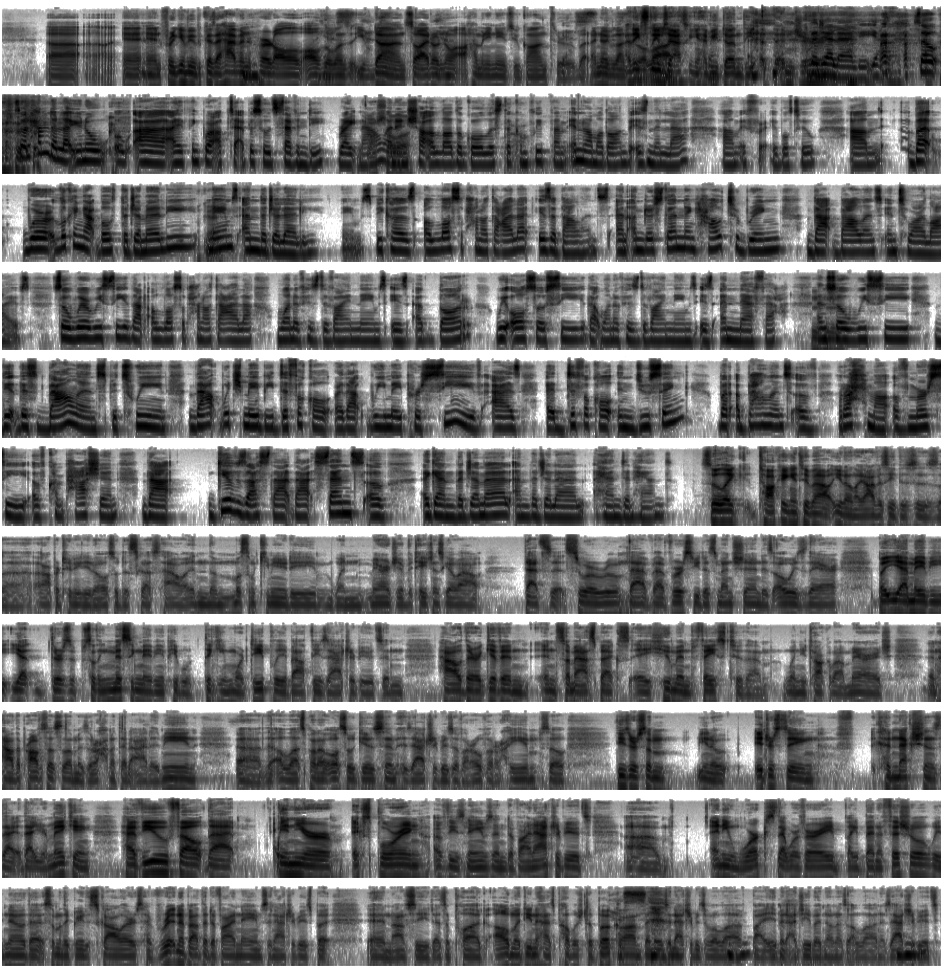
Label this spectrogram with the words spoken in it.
Uh, and, and, forgive me because I haven't mm-hmm. heard all of, all of the yes. ones that you've done, so I don't know how many names you've gone through. Yes. But I know you've gone. I think Salim's asking, have you done the Avenger? the Jalali, yeah. So, so Alhamdulillah, you know, uh, I think we're up to episode seventy right now, Mashallah. and inshallah, the goal is to wow. complete them in Ramadan, bi'Iznillah, um, if we're able to. Um, but we're looking at both the Jamali okay. names and the Jalali names because Allah subhanahu wa ta'ala is a balance and understanding how to bring that balance into our lives. So where we see that Allah subhanahu wa ta'ala, one of his divine names is Ad-Dar, we also see that one of his divine names is An-Nafi'. Mm-hmm. And so we see the, this balance between that which may be difficult or that we may perceive as a difficult inducing, but a balance of rahmah, of mercy, of compassion that gives us that that sense of again the jamal and the jalal hand in hand. So like talking into about you know like obviously this is uh, an opportunity to also discuss how in the muslim community when marriage invitations go out that's it. Surah Rum, that, that verse you just mentioned is always there. But yeah, maybe yet there's a, something missing maybe in people thinking more deeply about these attributes and how they're given in some aspects a human face to them when you talk about marriage and how the Prophet is Rahmat al-Alameen, uh, that Allah subhanahu also gives him his attributes of Aruf rahim So these are some, you know, interesting connections that, that you're making. Have you felt that in your exploring of these names and divine attributes, um, any works that were very like beneficial. We know that some of the greatest scholars have written about the divine names and attributes, but and obviously as a plug, Al Madina has published a book yes. on the names and attributes of Allah mm-hmm. by Ibn Ajiba, known as Allah and His mm-hmm. attributes.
